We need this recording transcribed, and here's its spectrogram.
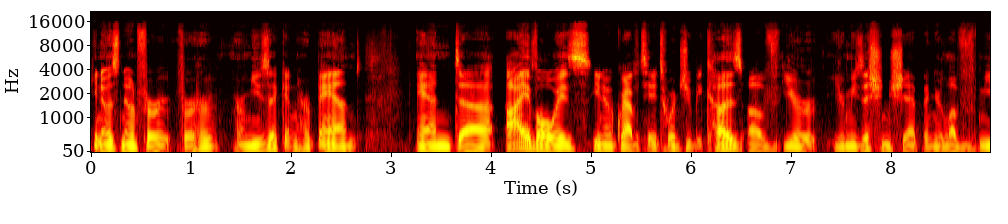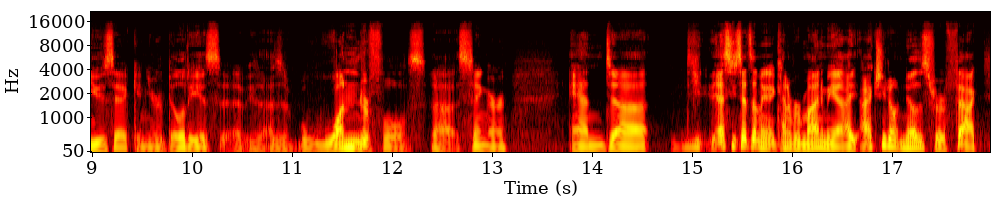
you know, is known for for her her music and her band and uh, I've always, you know, gravitated towards you because of your your musicianship and your love of music and your ability as a, as a wonderful uh, singer. And uh, as you said something that kind of reminded me, I, I actually don't know this for a fact.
